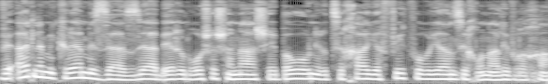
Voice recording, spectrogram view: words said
ועד למקרה המזעזע בערב ראש השנה שבו נרצחה יפית פוריאן, זיכרונה לברכה.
